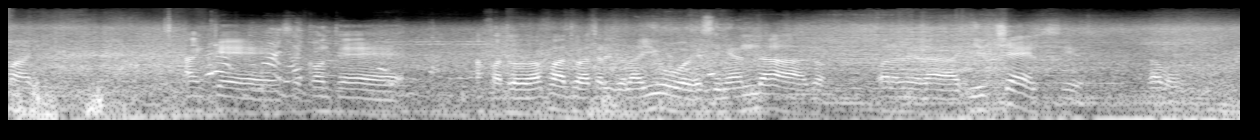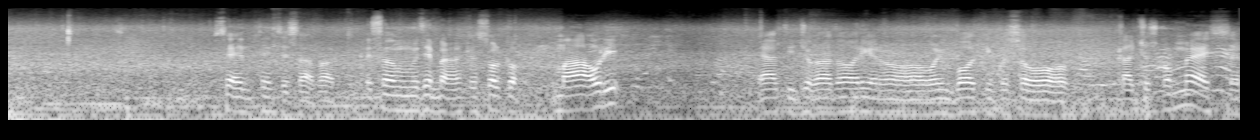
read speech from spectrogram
mai. Anche se Conte ha fatto, ha fatto la tradito la Juve che se n'è andato ora era il Chelsea. Vabbè. sentenza è stata fatta è stato mi sembra anche assolto Mauri e altri giocatori che erano coinvolti in questo calcio scommesse.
